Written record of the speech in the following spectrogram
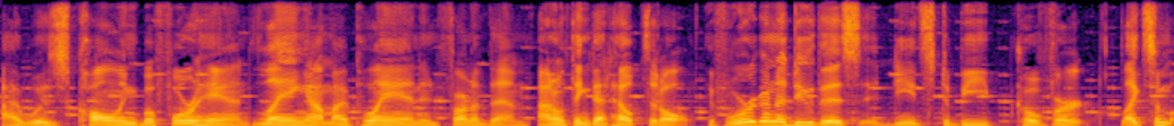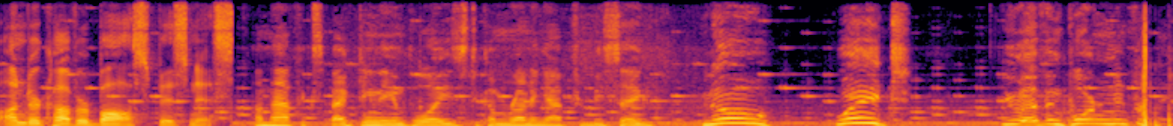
I was calling beforehand, laying out my plan in front of them. I don't think that helped at all. If we're gonna do this, it needs to be covert, like some undercover boss business. I'm half expecting the employees to come running after me saying, No, wait, you have important information.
